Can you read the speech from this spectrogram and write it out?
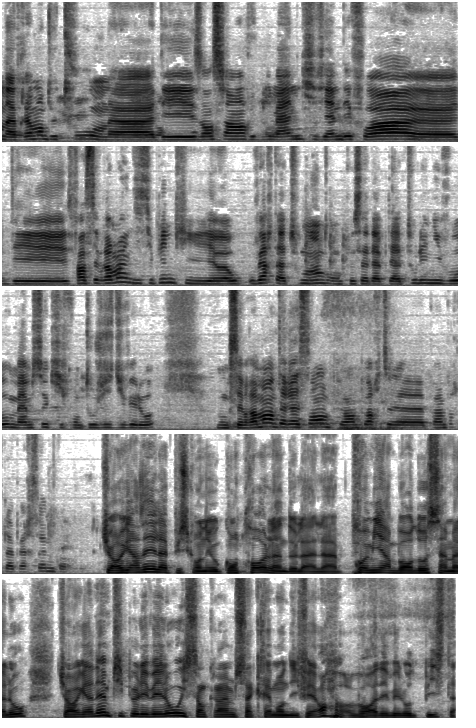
on a vraiment de tout. On a des anciens rugbyman qui viennent des fois. euh, enfin, c'est vraiment une discipline qui est euh, ouverte à tout le monde. On peut s'adapter à tous les niveaux, même ceux qui font tout juste du vélo. Donc c'est vraiment intéressant, peu importe, euh, peu importe la personne. Tu as regardé là, puisqu'on est au contrôle hein, de la, la première Bordeaux-Saint-Malo, tu as regardé un petit peu les vélos, ils sont quand même sacrément différents par rapport à des vélos de piste.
